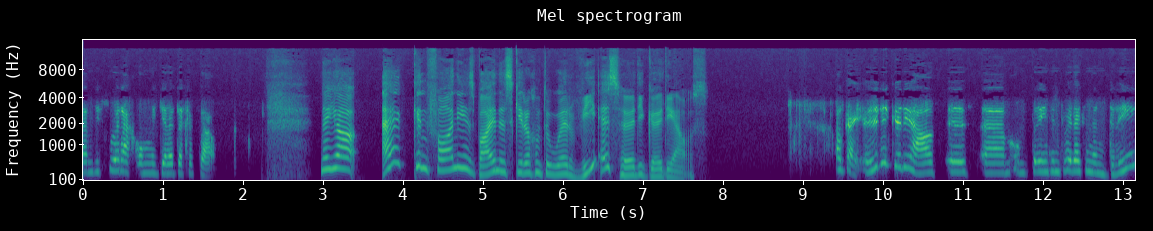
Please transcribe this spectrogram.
um, die voorreg om met julle te gesels. Nou ja, ek en Fanie is baie nuuskierig om te hoor wie is Hurdy Gurdy House? Okay, Hurdy Gurdy House is um, omtrent in 2003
